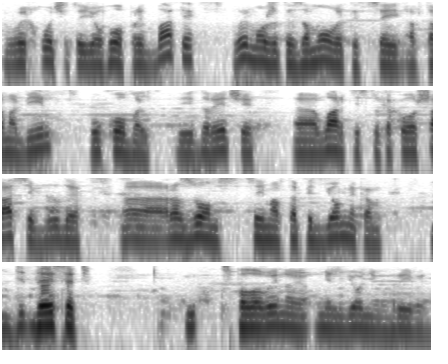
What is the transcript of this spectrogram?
ви хочете його придбати, ви можете замовити цей автомобіль у Кобальт. І, до речі, е, вартість у такого шасі буде е, разом з цим автопідйомником д- 10 з половиною мільйонів гривень.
